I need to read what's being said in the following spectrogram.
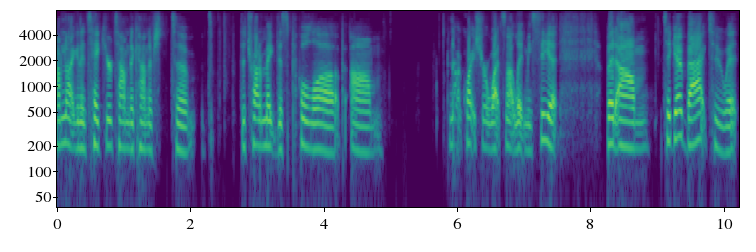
I'm not going to take your time to kind of to, to try to make this pull up. Um, not quite sure why it's not letting me see it, but um, to go back to it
